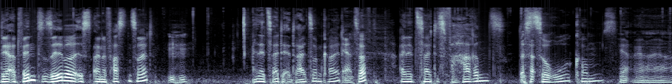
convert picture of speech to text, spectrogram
der Advent selber ist eine Fastenzeit, Mhm. Eine Zeit der Enthaltsamkeit, Ernsthaft? eine Zeit des Verharrens, Das des zur Ruhe kommens. Ja, ja, ja.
